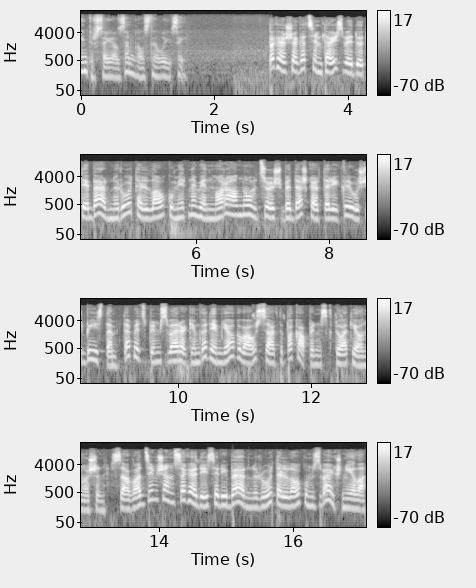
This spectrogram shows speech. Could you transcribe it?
interesējās Zemgals televīzija. Pagājušā gadsimtā izveidotie bērnu rotaļu laukumi ir nevien morāli novecojuši, bet dažkārt arī kļuvuši bīstami. Tāpēc pirms vairākiem gadiem Jaugavā uzsākta pakāpeniski to atjaunošana. Savu atzimšanu sagaidīs arī bērnu rotaļu laukums Zvaigžņielā.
